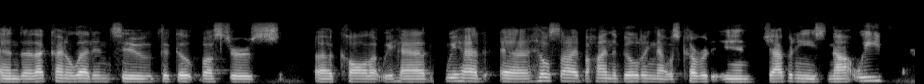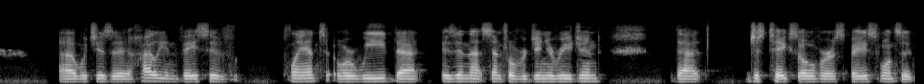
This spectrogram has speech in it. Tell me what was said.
And uh, that kind of led into the Goat Busters uh, call that we had. We had a hillside behind the building that was covered in Japanese knotweed, uh, which is a highly invasive plant or weed that is in that central Virginia region that just takes over a space once it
